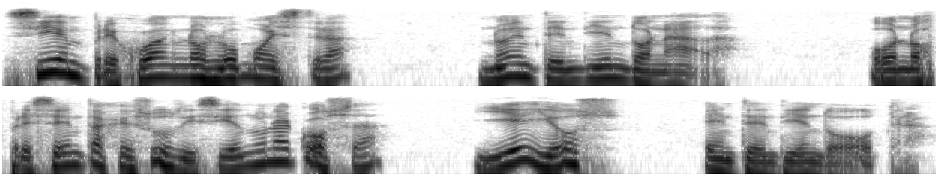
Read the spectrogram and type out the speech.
Siempre Juan nos lo muestra no entendiendo nada o nos presenta a Jesús diciendo una cosa y ellos entendiendo otra.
